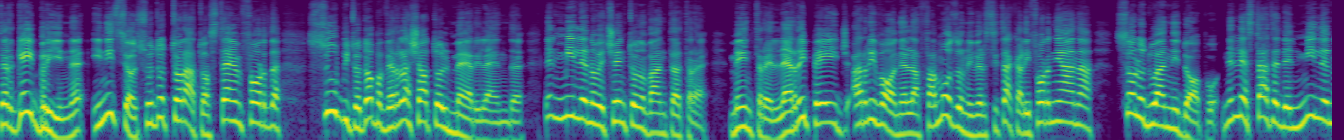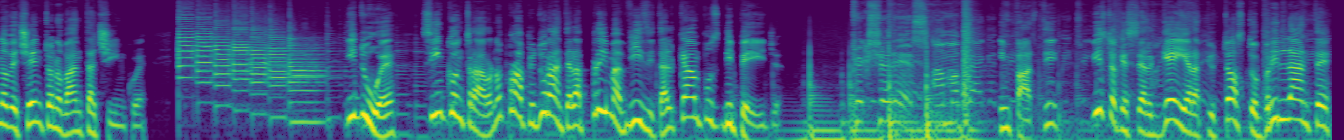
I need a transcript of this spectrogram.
Sergey Brin iniziò il suo dottorato a Stanford subito dopo aver lasciato il Maryland nel 1993, mentre Larry Page arrivò nella famosa università californiana solo due anni dopo, nell'estate del 1995. I due si incontrarono proprio durante la prima visita al campus di Page. Infatti, visto che Sergei era piuttosto brillante,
